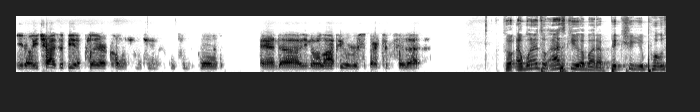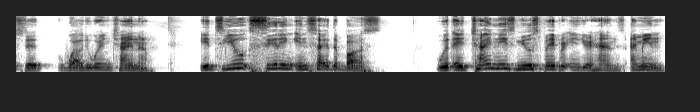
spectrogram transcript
You know he tries to be a player coach, which is which is good, and uh, you know a lot of people respect him for that. So I wanted to ask you about a picture you posted while you were in China. It's you sitting inside the bus with a Chinese newspaper in your hands. I mean,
